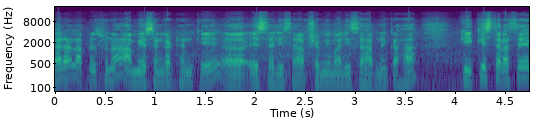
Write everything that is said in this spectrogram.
बहरहाल आपने सुना, आमिर संगठन के एस अली साहब, शमीम अली साहब ने कहा कि किस तरह से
